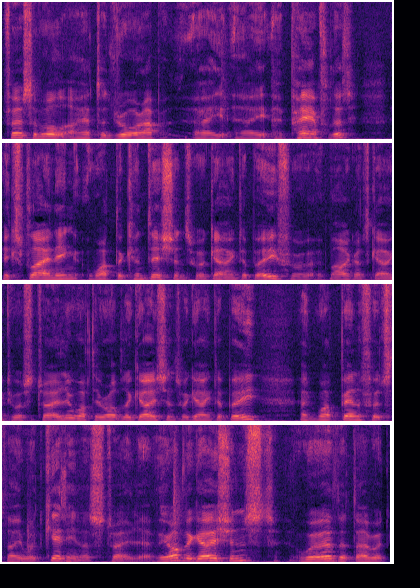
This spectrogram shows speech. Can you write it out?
First of all, I had to draw up a, a, a pamphlet explaining what the conditions were going to be for migrants going to Australia, what their obligations were going to be, and what benefits they would get in Australia. The obligations were that they would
